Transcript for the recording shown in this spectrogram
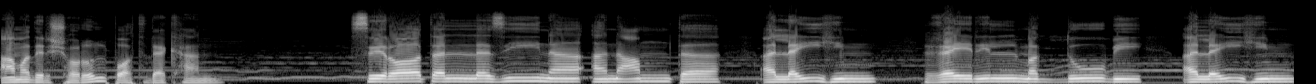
আমাদের সরল পথ দেখান। আলাইহিম আলাইহিম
